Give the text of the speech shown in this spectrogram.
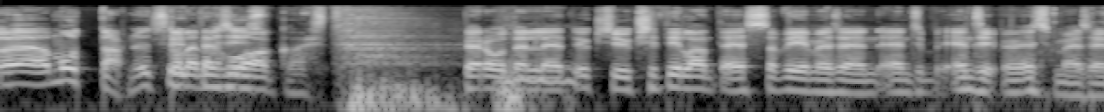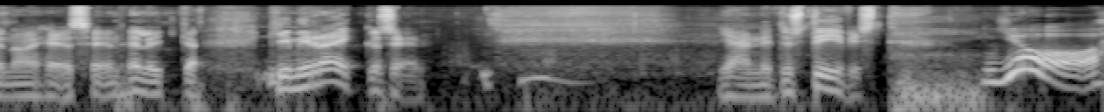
äh, mutta nyt Sitten olemme siis huokaista. Peruutelleet yksi yksi tilanteessa viimeiseen ensi, ensi, ensimmäiseen aiheeseen, eli Kimi Räikköseen. Jännitys tiivistyy. Joo,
